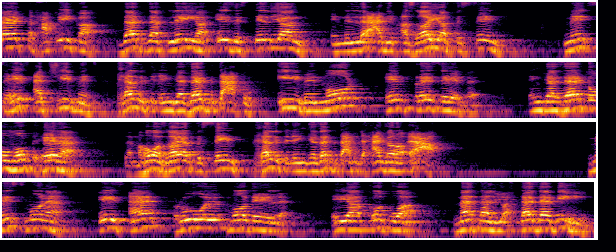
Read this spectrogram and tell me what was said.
fact الحقيقة that the player is still young إن اللاعب يبقى صغير في السن makes his achievements خلت الإنجازات بتاعته even more impressive. إنجازاته مبهرة. لما هو صغير في السن خلت الإنجازات بتاعته دي حاجة رائعة. مس منى is a role model. هي قدوة مثل يحتذى به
